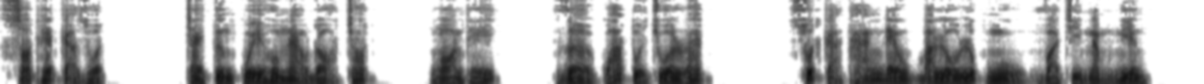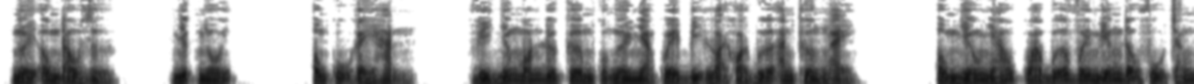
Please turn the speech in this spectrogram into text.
Xót hết cả ruột. Chai tương quê hôm nào đỏ chót, ngon thế, giờ quá tuổi chua loét. Suốt cả tháng đeo ba lô lúc ngủ và chỉ nằm nghiêng. Người ông đau dữ, nhức nhối. Ông cụ gầy hẳn, vì những món đưa cơm của người nhà quê bị loại khỏi bữa ăn thường ngày. Ông nhếu nháo qua bữa với miếng đậu phụ trắng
